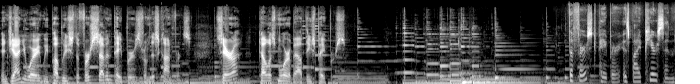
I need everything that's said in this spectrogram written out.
In January, we published the first seven papers from this conference. Sarah, tell us more about these papers. The first paper is by Pierson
